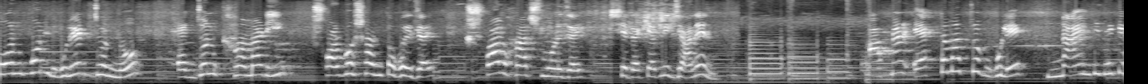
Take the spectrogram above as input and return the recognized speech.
কোন কোন ভুলের জন্য একজন খামারি সর্বশান্ত হয়ে যায়, সব হাঁস মরে যায়, সেটা কি আপনি জানেন? আপনার একটা মাত্র ভুলে নাইনটি থেকে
